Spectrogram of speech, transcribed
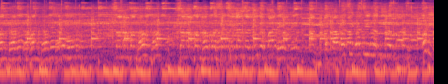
বন্ধরে বন্ধরে সোনা বন্ধ সোনা বন্ধ বসেছিলাম নদীর পাড়ে। আমি একা বসে গেছি নদীর পাড়ে।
